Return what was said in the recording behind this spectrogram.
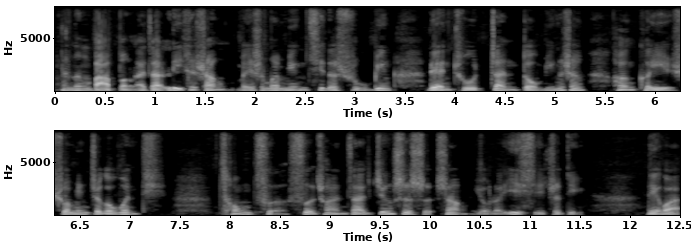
他能把本来在历史上没什么名气的蜀兵练出战斗名声，很可以说明这个问题。从此，四川在军事史上有了一席之地。另外，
